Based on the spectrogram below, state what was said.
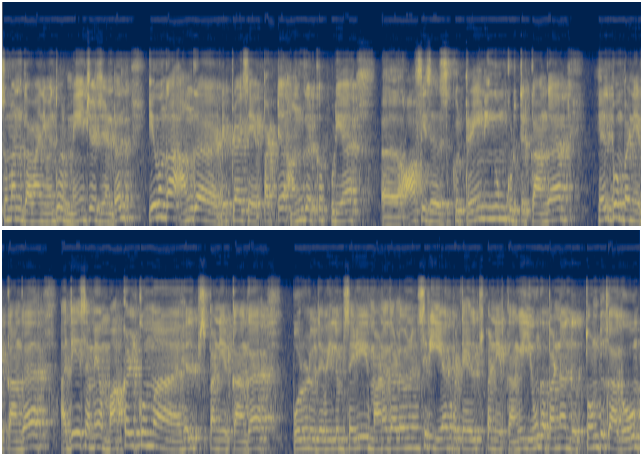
சுமன் கவானி வந்து ஒரு மேஜர் ஜென்ரல் இவங்க அங்கே டிப்ளாய் செய்யப்பட்டு அங்கே இருக்கக்கூடிய ஆஃபீஸர்ஸ்க்கு ட்ரைனிங்கும் கொடுத்துருக்காங்க ஹெல்ப்பும் பண்ணியிருக்காங்க. அதே சமயம் மக்களுக்கும் ஹெல்ப்ஸ் பண்ணியிருக்காங்க. பொருள் உதவியிலும் சரி மனதளவிலும் சரி ஏகப்பட்ட ஹெல்ப்ஸ் பண்ணியிருக்காங்க. இவங்க பண்ண அந்த தொண்டுக்காகவும்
